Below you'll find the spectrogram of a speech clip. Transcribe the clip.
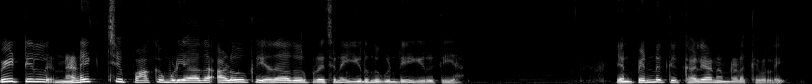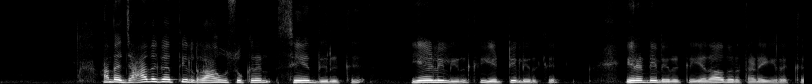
வீட்டில் நினைச்சு பார்க்க முடியாத அளவுக்கு ஏதாவது ஒரு பிரச்சனை இருந்து கொண்டே இருக்குயா? என் பெண்ணுக்கு கல்யாணம் நடக்கவில்லை. அந்த ஜாதகத்தில் ராகு சுக்கரன் சேர்ந்து இருக்கு. ஏழில் இருக்கு எட்டில் இருக்கு இரண்டில் இருக்கு ஏதாவது ஒரு தடை இருக்கு.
